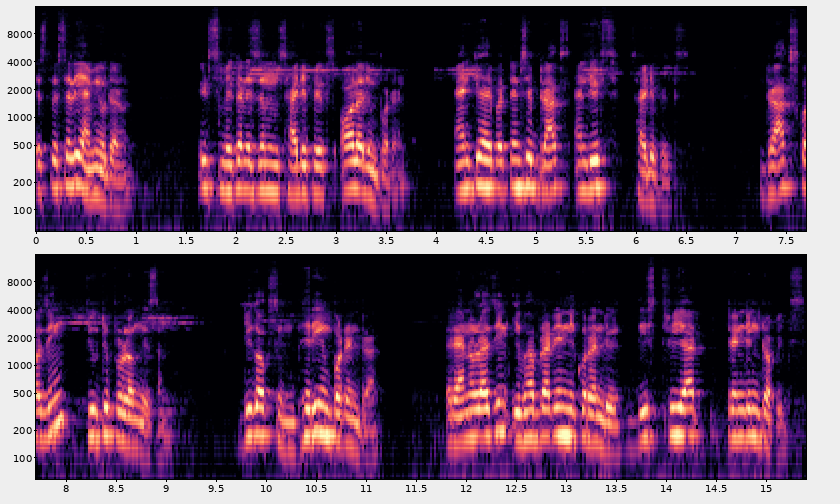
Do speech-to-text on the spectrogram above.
especially amiodarone. Its mechanism, side effects, all are important. Antihypertensive drugs and its side effects. Drugs causing QT prolongation. Digoxin, very important drug. Ranolazine, ivabradine, nicorandil. These three are trending topics.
